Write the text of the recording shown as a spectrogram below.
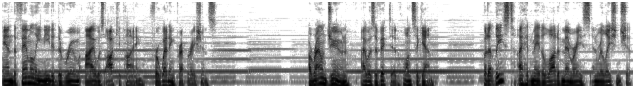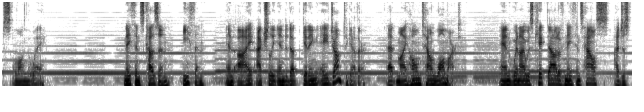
and the family needed the room I was occupying for wedding preparations. Around June, I was evicted once again, but at least I had made a lot of memories and relationships along the way. Nathan's cousin, Ethan, and I actually ended up getting a job together at my hometown Walmart. And when I was kicked out of Nathan's house, I just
